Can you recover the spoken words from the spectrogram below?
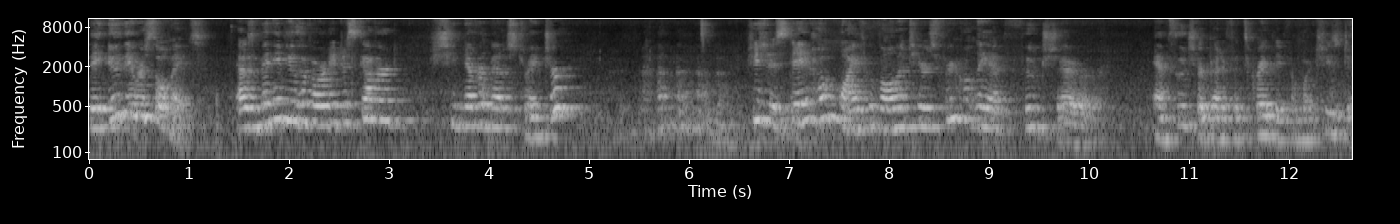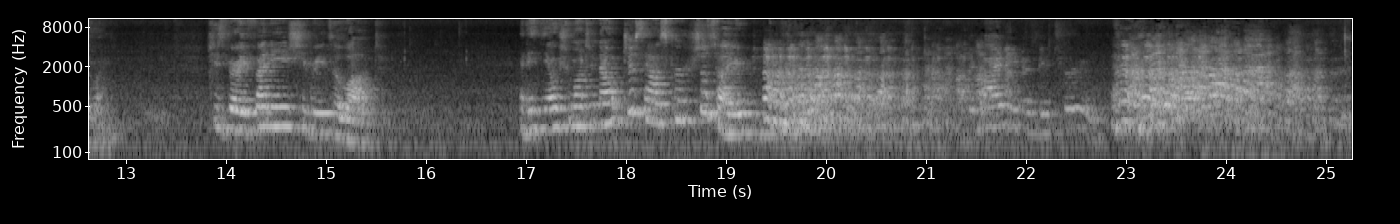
They knew they were soulmates. As many of you have already discovered, she never met a stranger. She's a stay-at-home wife who volunteers frequently at Food Share, and Food Share benefits greatly from what she's doing. She's very funny, she reads a lot. Anything else you want to know, just ask her, she'll tell you. It might even be true.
